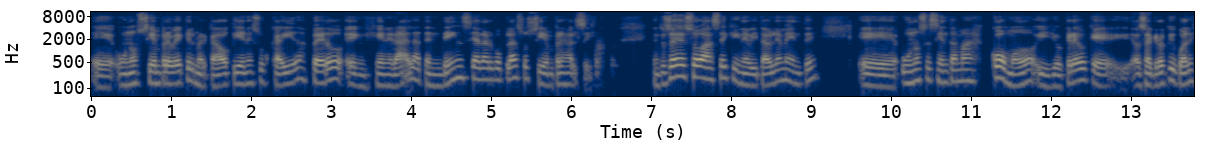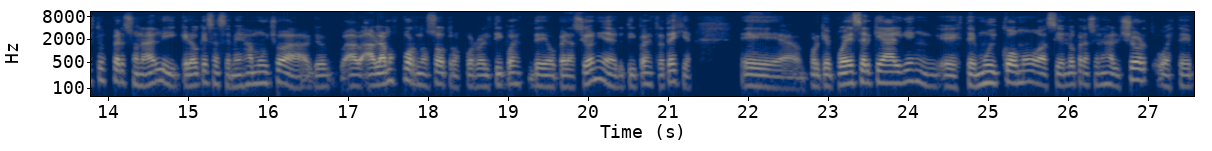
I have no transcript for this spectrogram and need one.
eh, uno siempre ve que el mercado tiene sus caídas, pero en general la tendencia a largo plazo siempre es alcista. Entonces eso hace que inevitablemente eh, uno se sienta más cómodo y yo creo que, o sea, creo que igual esto es personal y creo que se asemeja mucho a, yo, hablamos por nosotros, por el tipo de operación y del tipo de estrategia. Eh, porque puede ser que alguien esté muy cómodo haciendo operaciones al short o esté,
